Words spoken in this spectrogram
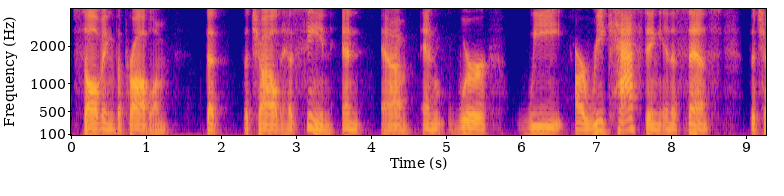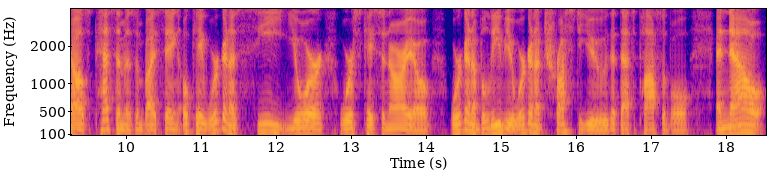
solving the problem that the child has seen, and um, and we're we are recasting, in a sense, the child's pessimism by saying, okay, we're going to see your worst case scenario. We're going to believe you. We're going to trust you that that's possible. And now,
